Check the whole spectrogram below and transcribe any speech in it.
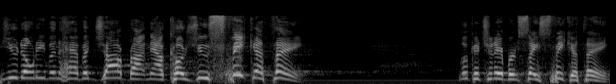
You don't even have a job right now because you speak a thing. Look at your neighbor and say, Speak a thing.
